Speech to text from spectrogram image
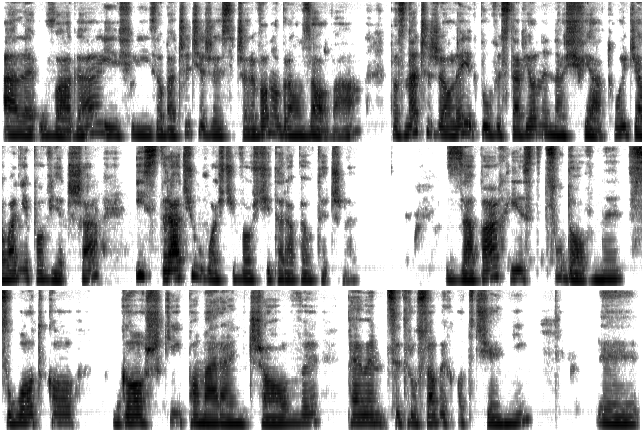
ale uwaga, jeśli zobaczycie, że jest czerwono-brązowa, to znaczy, że olejek był wystawiony na światło i działanie powietrza i stracił właściwości terapeutyczne. Zapach jest cudowny, słodko-gorzki, pomarańczowy, pełen cytrusowych odcieni y,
